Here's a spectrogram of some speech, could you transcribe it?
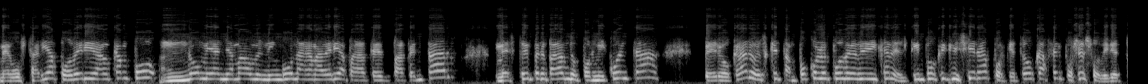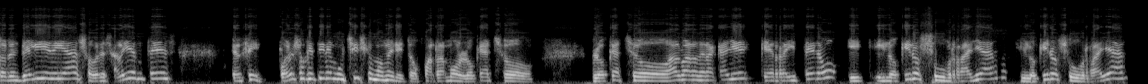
me gustaría poder ir al campo, no me han llamado de ninguna ganadería para te- patentar, me estoy preparando por mi cuenta, pero claro, es que tampoco le puedo dedicar el tiempo que quisiera porque tengo que hacer, pues eso, directores de lidia, sobresalientes, en fin, por eso que tiene muchísimo mérito, Juan Ramón, lo que ha hecho lo que ha hecho Álvaro de la Calle, que reitero y, lo quiero subrayar, y lo quiero subrayar,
